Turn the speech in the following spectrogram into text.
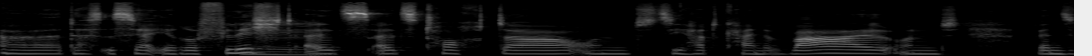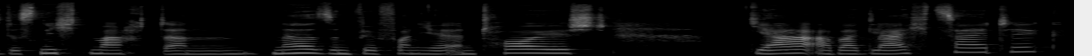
äh, das ist ja ihre Pflicht Mhm. als als Tochter und sie hat keine Wahl und wenn sie das nicht macht, dann, ne, sind wir von ihr enttäuscht. Ja, aber gleichzeitig,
